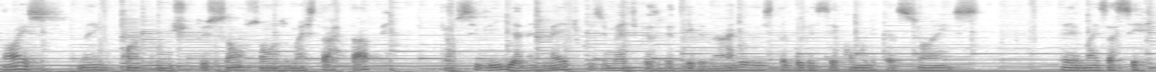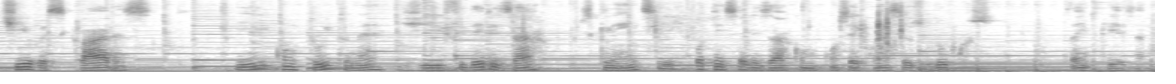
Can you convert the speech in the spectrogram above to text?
Nós, né, enquanto instituição, somos uma startup que auxilia né, médicos e médicas veterinárias a estabelecer comunicações é, mais assertivas, claras e com o intuito né, de fidelizar os clientes e potencializar como consequência os lucros da empresa. Né?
